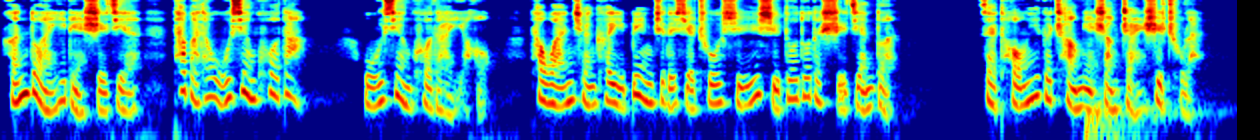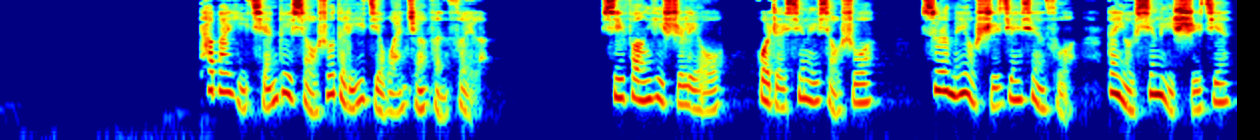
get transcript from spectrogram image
很短一点时间，他把它无限扩大，无限扩大以后，他完全可以并置的写出许许多多的时间段。在同一个场面上展示出来，他把以前对小说的理解完全粉碎了。西方意识流或者心理小说虽然没有时间线索，但有心理时间。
